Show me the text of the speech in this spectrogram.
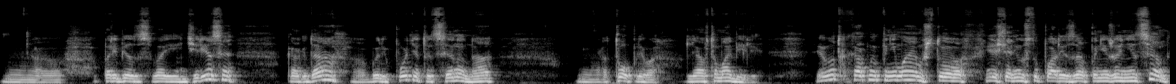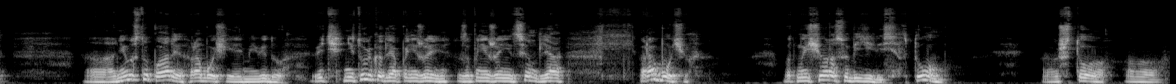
борьбе за свои интересы, когда были подняты цены на топливо для автомобилей. И вот как мы понимаем, что если они выступали за понижение цен, а, они выступали, рабочие я имею в виду, ведь не только для понижения, за понижение цен для рабочих. Вот мы еще раз убедились в том, что а,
